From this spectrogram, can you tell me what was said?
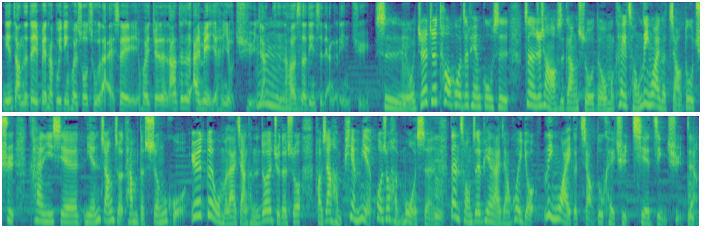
年长的这一辈他不一定会说出来，所以会觉得啊这个暧昧也很有趣这样子。然后设定是两个邻居，是我觉得就是透过这篇故事，真的就像老师刚刚说的，我们可以从另外一个角度去看一些年长者他们的生活，因为对我们来讲，可能都会觉得说好像很片面，或者说很陌生。嗯、但从这篇来讲，会有另外一个角度可以去切进去，这样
